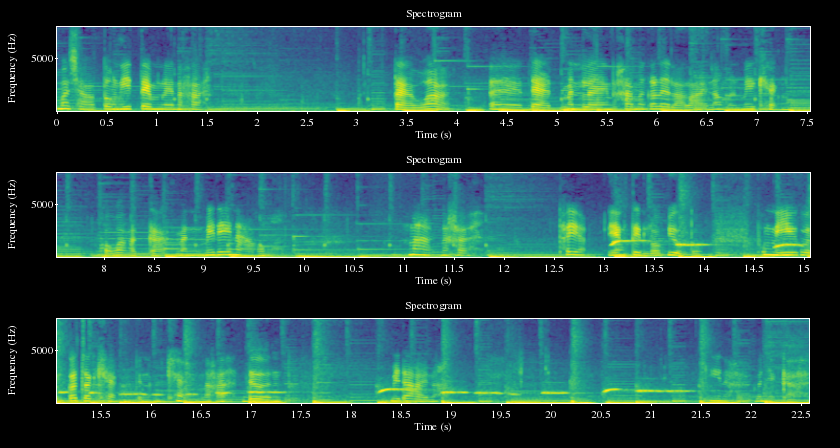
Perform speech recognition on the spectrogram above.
เมื่อเช้าตรงนี้เต็มเลยนะคะ แต่ว่าแดดมันแรงนะคะ มันก็เลยละลายเนาะมันไม่แข็ง เพราะว่าอากาศมันไม่ได้หนาวมากนะคะ ถ้ายังยังติดลบอยู่ตัวพรุ่งนี้มันก็จะแข็งเป็นน้ำแข็งนะคะ เดินไม่ได้นะ นี่นะคะ บรรยากาศ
